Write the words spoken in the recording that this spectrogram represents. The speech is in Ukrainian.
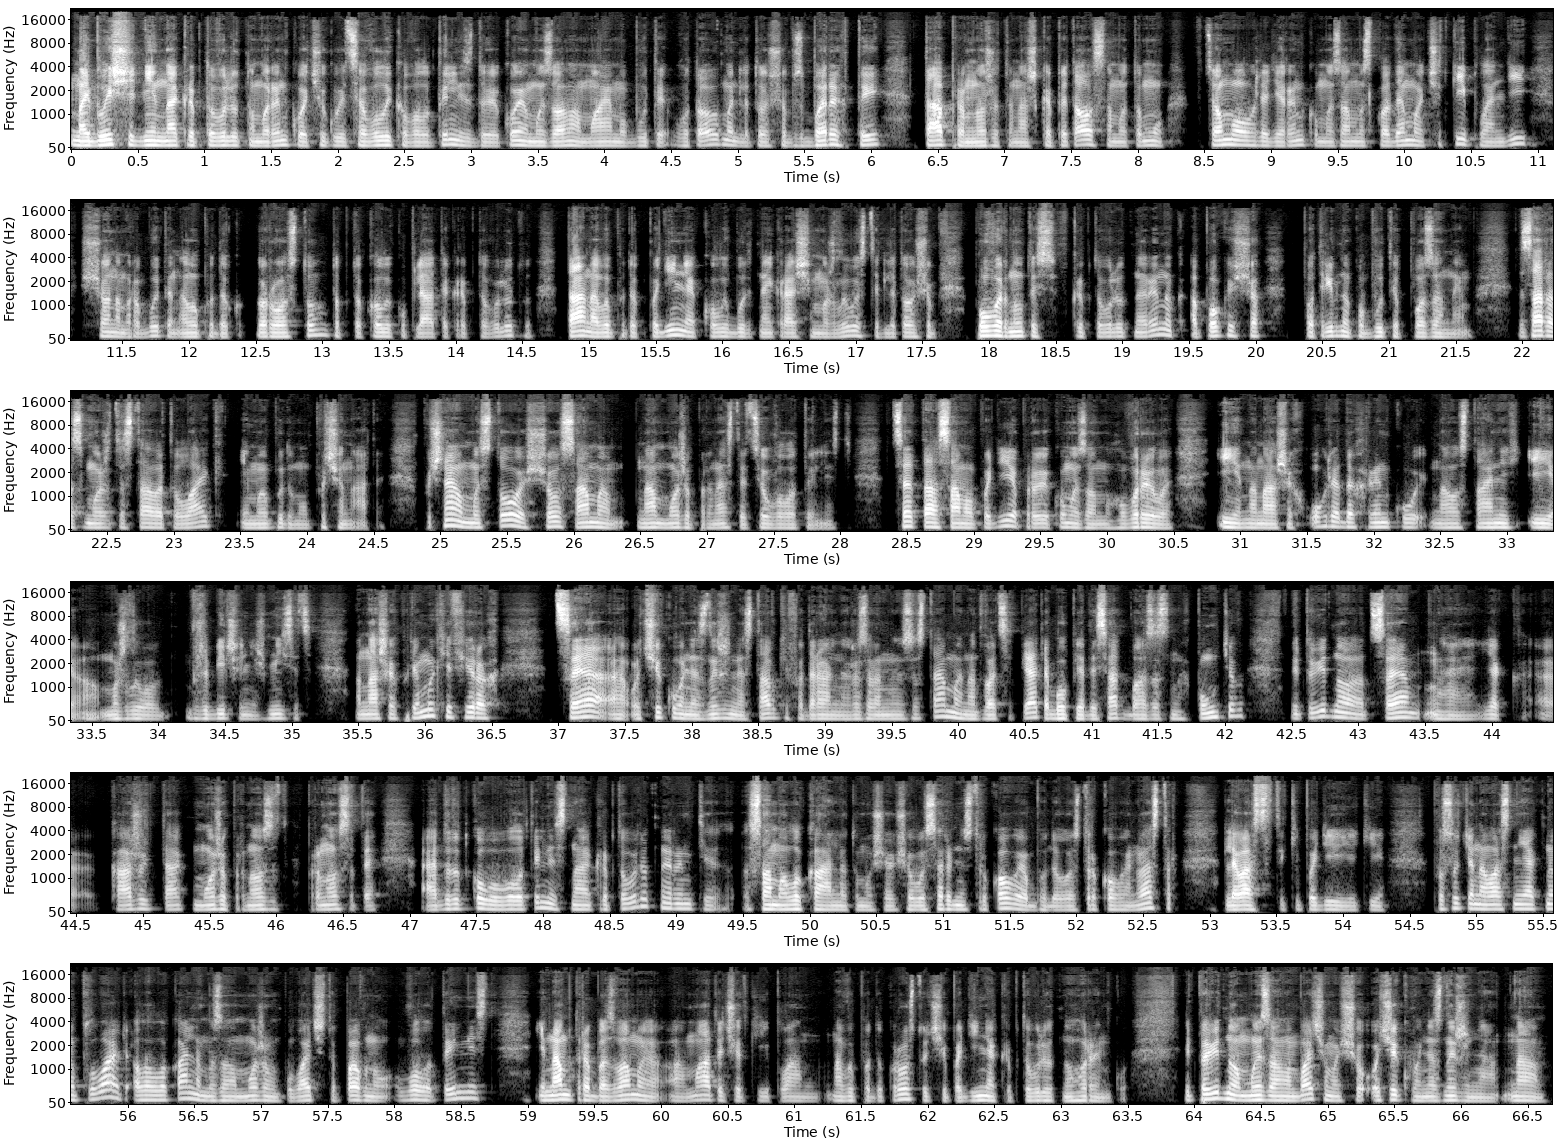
Найближчі дні на криптовалютному ринку очікується велика волатильність, до якої ми з вами маємо бути готовими для того, щоб зберегти та примножити наш капітал. Саме тому в цьому огляді ринку ми з вами складемо чіткий план дій, що нам робити на випадок росту, тобто коли купляти криптовалюту, та на випадок падіння, коли будуть найкращі можливості для того, щоб повернутися в криптовалютний ринок, а поки що потрібно побути поза ним. Зараз можете ставити лайк, і ми будемо починати. Почнемо ми з того, що саме нам може принести цю волатильність. Це та сама подія, про яку ми з вами говорили і на наших оглядах ринку на останніх, і можливо вже більше ніж місяць на наших прямих ефірах. Це е, очікування зниження ставки Федеральної резервної системи на 25 або 50 базисних пунктів. Відповідно, це е, як е, кажуть, так може приносити приносити додаткову волатильність на криптовалютні ринки, саме локально, тому що якщо ви середньостроковий або довгостроковий інвестор, для вас це такі події, які по суті на вас ніяк не впливають, але локально ми з вами можемо побачити певну волатильність, і нам треба з вами мати чіткий план на випадок росту чи падіння криптовалютного ринку. Відповідно, ми з вами бачимо, що очікування зниження на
